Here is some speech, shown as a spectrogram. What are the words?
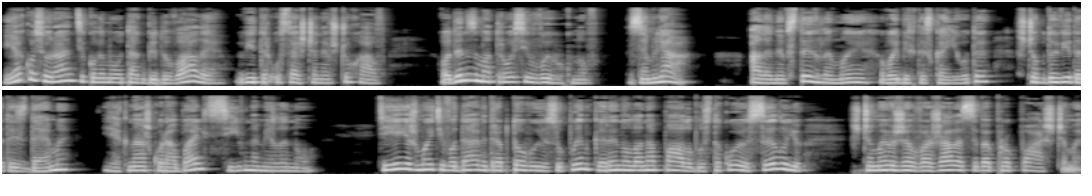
Якось уранці, коли ми отак бідували, вітер усе ще не вщухав, один з матросів вигукнув Земля. Але не встигли ми вибігти з каюти, щоб довідатись, де ми, як наш корабель сів на мілину. Тієї ж миті вода від раптової зупинки ринула на палубу з такою силою, що ми вже вважали себе пропащими.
